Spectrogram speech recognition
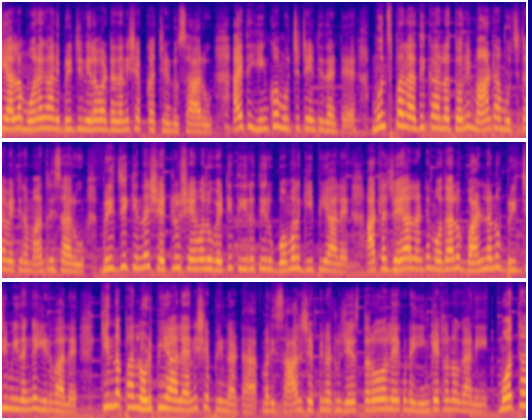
ఇవాళ మొనగాని బ్రిడ్జి నిలబడ్డదని చెప్పుకొచ్చిండు సారు. అయితే ఇంకో ముచ్చట ఏంటిదంటే మున్సిపల్ అధికారులతోని మాట ముచ్చట పెట్టిన మంత్రి సారు బ్రిడ్జి కింద షెట్లు షేమలు పెట్టి తీరు తీరు బొమ్మలు గీపియాలే. అట్లా చేయాలంటే మొదలు బండ్లను బ్రిడ్జి మీదంగా ఇడవాలే. కింద పనులు ఒడిపియాలి అని చెప్పిండట. మరి సారు చెప్పినట్లు చేస్తారో లేకుంటే ఇంకెట్లనో గాని. మొత్తానికి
